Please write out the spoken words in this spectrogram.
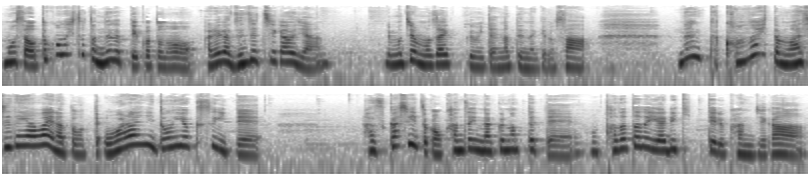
もうさ男の人と脱ぐっていうことのあれが全然違うじゃんでもちろんモザイクみたいになってんだけどさなんかこの人マジでやばいなと思ってお笑いに貪欲すぎて恥ずかしいとかも完全になくなっててもうただただやりきってる感じが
